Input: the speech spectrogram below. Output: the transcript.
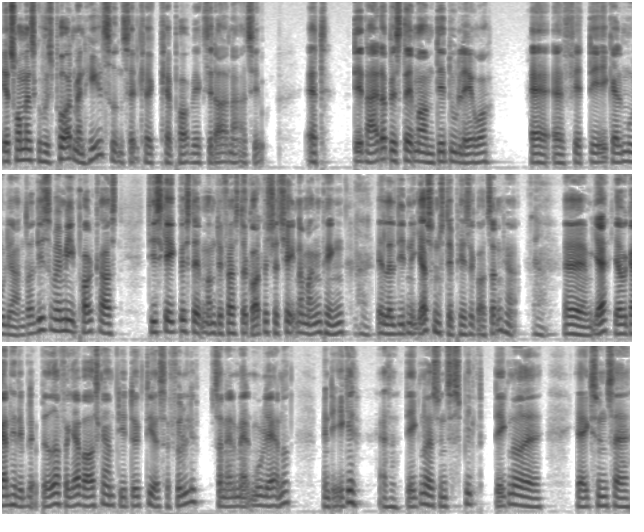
jeg tror, man skal huske på, at man hele tiden selv kan, kan påvirke sit eget narrativ. At det er dig, der bestemmer, om det, du laver, er, er fedt. Det er ikke alle mulige andre. Ligesom med min podcast, de skal ikke bestemme, om det først er godt, hvis jeg tjener mange penge, Nej. eller lignende. Jeg synes, det er pissegodt sådan her. Ja. Øh, ja, jeg vil gerne have, at det bliver bedre, for jeg vil også gerne blive dygtigere, selvfølgelig. Sådan er det med alt muligt andet. Men det er ikke, altså, det er ikke noget, jeg synes er spildt. Det er ikke noget, øh, jeg ikke synes, at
